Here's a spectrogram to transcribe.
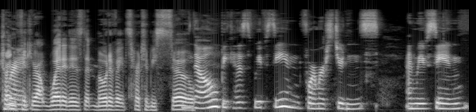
trying Right. to figure out what it is that motivates her to be so. No, because we've seen former students and we've seen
